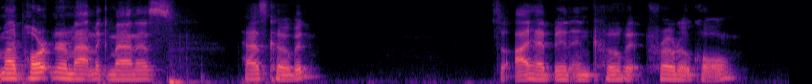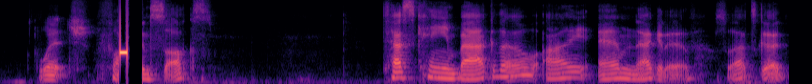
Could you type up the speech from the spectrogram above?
My partner Matt McManus has COVID. So I have been in COVID protocol, which fucking sucks. Test came back though. I am negative, so that's good.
